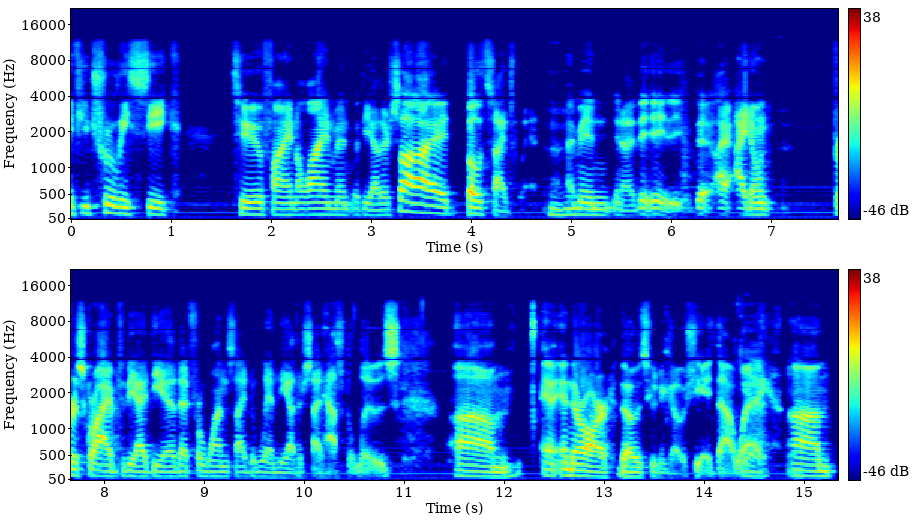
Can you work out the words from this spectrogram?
if you truly seek to find alignment with the other side, both sides win. Mm-hmm. I mean, you know, it, it, I, I don't prescribe to the idea that for one side to win, the other side has to lose. Um, and, and, there are those who negotiate that way. Yeah. Um,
